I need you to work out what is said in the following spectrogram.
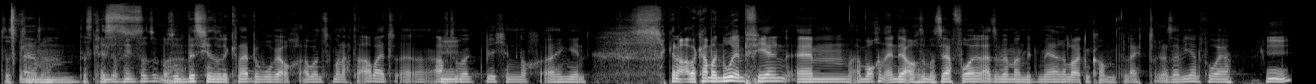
das klingt, Ähm, das klingt auf jeden Fall super. So ein bisschen so eine Kneipe, wo wir auch ab und zu mal nach der Arbeit äh, Mhm. Afterwork-Bierchen noch äh, hingehen. Genau, aber kann man nur empfehlen. Ähm, am Wochenende auch immer sehr voll. Also wenn man mit mehreren Leuten kommt, vielleicht reservieren vorher. Mhm.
